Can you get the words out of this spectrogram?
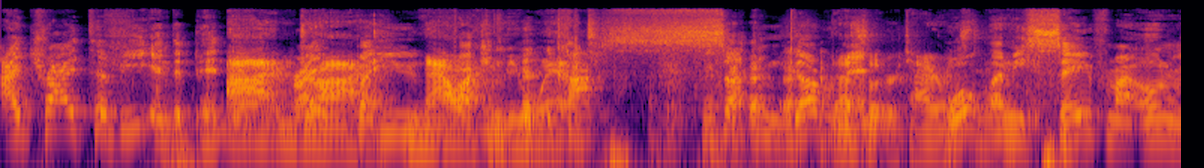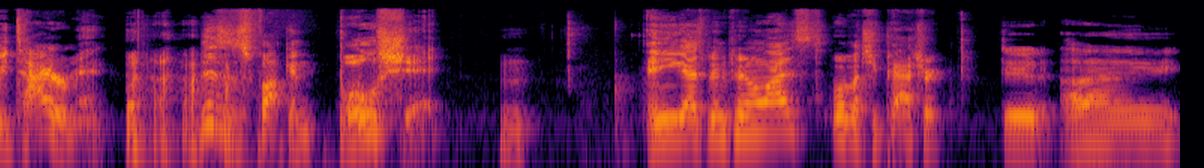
I tried to be independent. I'm right? dry. But you Now I can be wet. Sucking government That's what retirement won't let me save for my own retirement. This is fucking bullshit. Hmm. And you guys been penalized? What about you, Patrick? Dude, I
